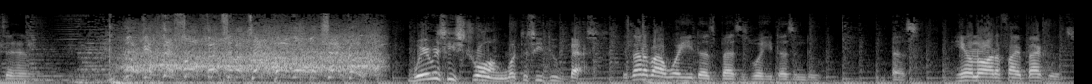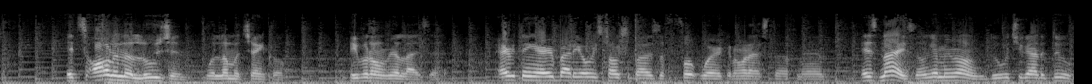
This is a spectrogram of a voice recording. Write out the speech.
to him. Look at this offensive attack by Lomachenko. Where is he strong? What does he do best? It's not about what he does best, it's what he doesn't do best. He don't know how to fight backwards. It's all an illusion with Lomachenko. People don't realize that. Everything everybody always talks about is the footwork and all that stuff, man. It's nice, don't get me wrong. Do what you gotta do.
